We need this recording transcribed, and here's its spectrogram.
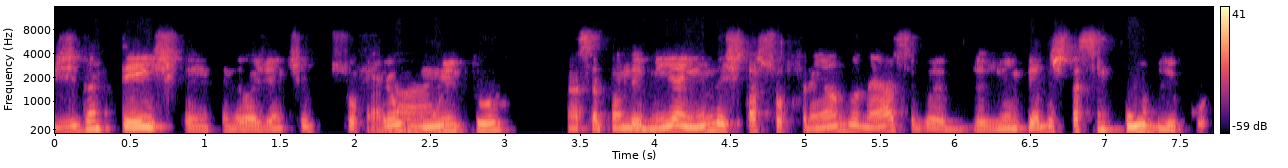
gigantesca, entendeu? A gente sofreu muito nessa pandemia, ainda está sofrendo, né? As Olimpíadas está sem público,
